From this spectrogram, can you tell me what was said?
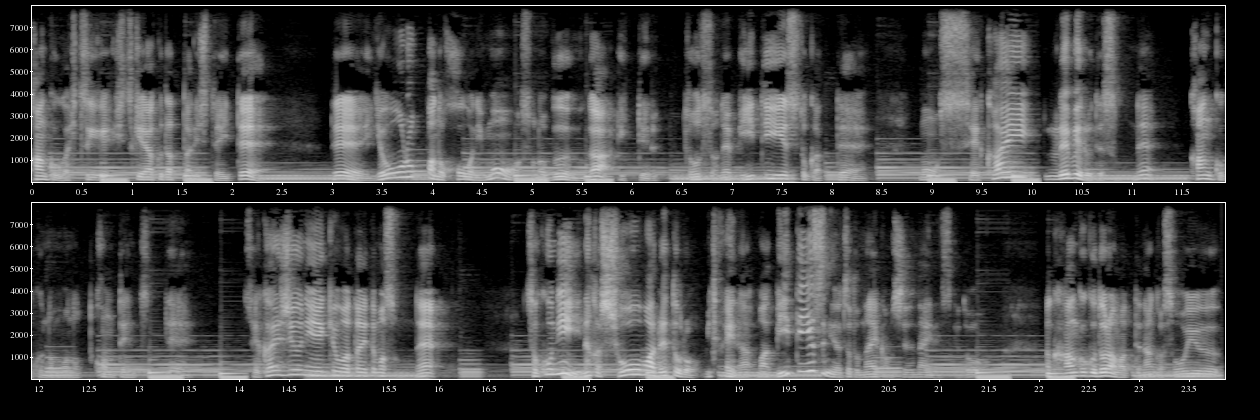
韓国が火付け役だったりしていてでヨーロッパの方にもそのブームがいっている。そうですよね。BTS とかってもう世界レベルですもんね。韓国のものコンテンツって。世界中に影響を与えてますもんね。そこになんか昭和レトロみたいな、まあ、BTS にはちょっとないかもしれないですけどなんか韓国ドラマってなんかそういう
